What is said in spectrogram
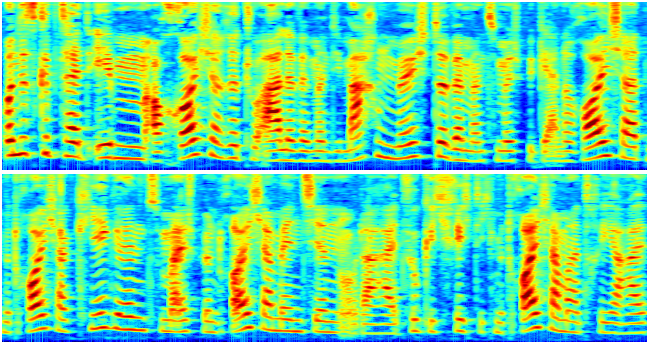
Und es gibt halt eben auch Räucherrituale, wenn man die machen möchte, wenn man zum Beispiel gerne räuchert, mit Räucherkegeln zum Beispiel und Räuchermännchen oder halt wirklich richtig mit Räuchermaterial.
